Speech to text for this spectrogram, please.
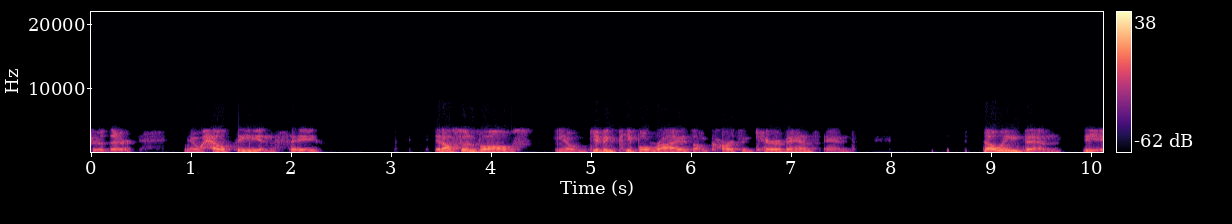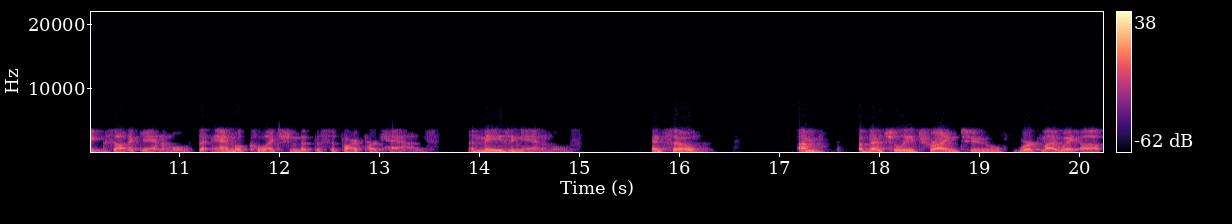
sure they're, you know, healthy and safe. It also involves, you know, giving people rides on carts and caravans and showing them the exotic animals, the animal collection that the safari park has, amazing animals. And so I'm eventually trying to work my way up,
